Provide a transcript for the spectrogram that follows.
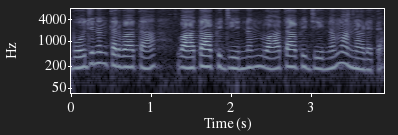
భోజనం తర్వాత వాతాపి జీర్ణం వాతాపి జీర్ణం అన్నాడట.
